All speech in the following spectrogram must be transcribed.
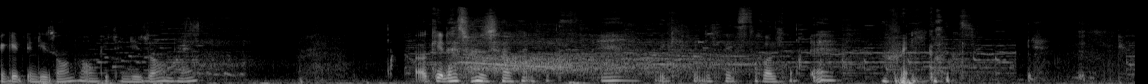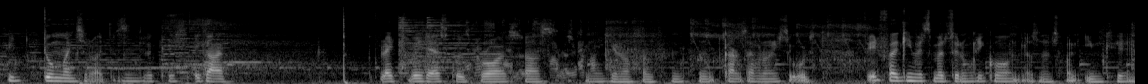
Er geht in die Zone. Warum geht er in die Zone, hä? Okay, das war schon mal Wir gehen in die nächste Runde. Oh mein Gott. Wie dumm manche Leute sind wirklich. Egal. Vielleicht spielt er erst kurz Brawl Stars. Ich bin hier noch von 5 und kann es einfach noch nicht so gut. Auf jeden Fall gehen wir jetzt mal zu dem Rico und lassen uns von ihm killen.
